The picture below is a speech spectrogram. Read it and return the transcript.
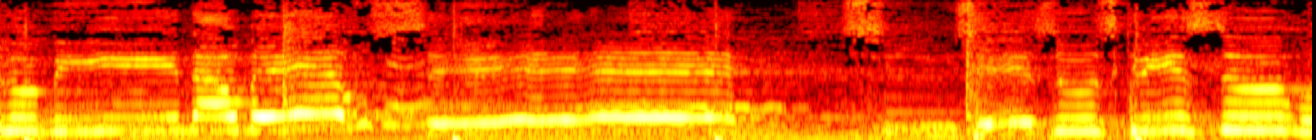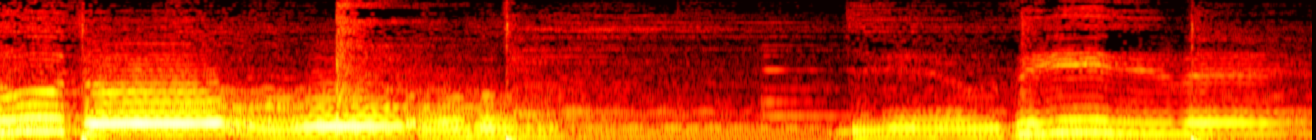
Ilumina o meu ser. Sim, Jesus Cristo mudou meu viver.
